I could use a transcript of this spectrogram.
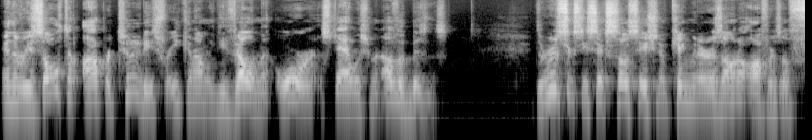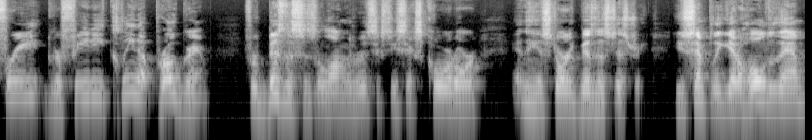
and the resultant opportunities for economic development or establishment of a business. The Route 66 Association of Kingman, Arizona offers a free graffiti cleanup program for businesses along the Route 66 corridor in the historic business district. You simply get a hold of them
